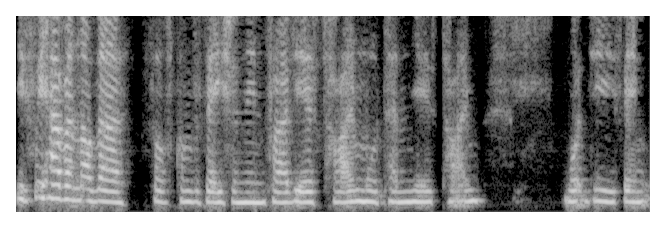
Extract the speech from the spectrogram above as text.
if we have another sort of conversation in five years time or 10 years time what do you think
